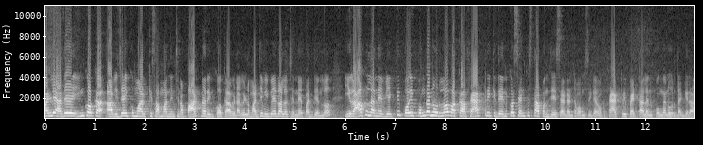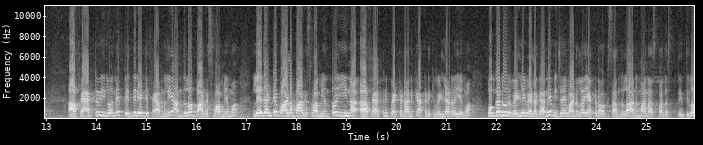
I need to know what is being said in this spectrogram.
మళ్ళీ అదే ఇంకొక ఆ విజయ్ కుమార్కి సంబంధించిన పార్ట్నర్ ఇంకొక ఆవిడ. వీళ్ళ మధ్య విభేదాలు వచ్చిన నేపథ్యంలో ఈ రాహుల్ అనే వ్యక్తి పోయి పొంగనూరులో ఒక ఫ్యాక్టరీకి దేనికో శంకుస్థాపన చేశాడంట వంశీ గారు. ఒక ఫ్యాక్టరీ పెట్టాలని పొంగనూరు దగ్గర. ఆ ఫ్యాక్టరీలోనే పెద్దిరెడ్డి ఫ్యామిలీ అందులో భాగస్వామ్యమో లేదంటే వాళ్ళ భాగస్వామ్యంతో ఈయన ఆ ఫ్యాక్టరీ పెట్టడానికి అక్కడికి వెళ్ళారో ఏమో పొంగనూరు వెళ్ళి వెళ్ళగానే విజయవాడలో ఎక్కడో ఒక సందులో అనుమానాస్పద స్థితిలో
